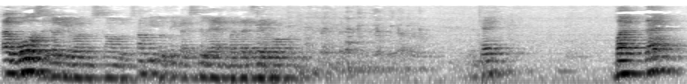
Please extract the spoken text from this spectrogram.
I was a dirty, rotten scoundrel. Some people think I still am, but that's their problem. okay? But that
